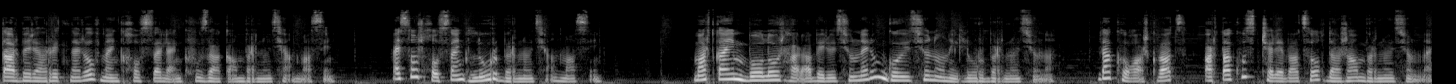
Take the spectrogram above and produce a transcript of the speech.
Տարբեր առիթներով մենք խոսել ենք հուզական բռնության մասին։ Այսօր խոսենք լուր բռնության մասին։ Մարդկային բոլոր հարաբերություններում գոյություն ունի լուր բռնությունը։ Դա քողարկված, արտակուստ չերևացող դաժան բռնությունն է։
